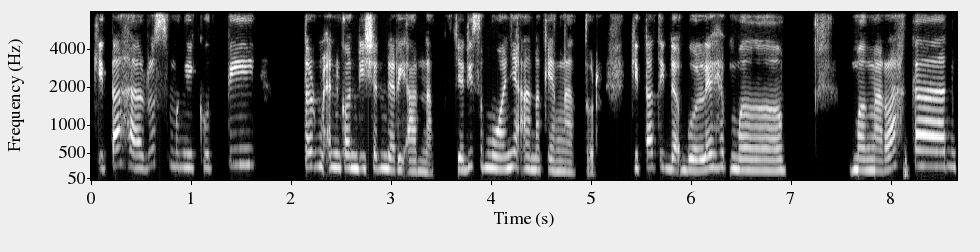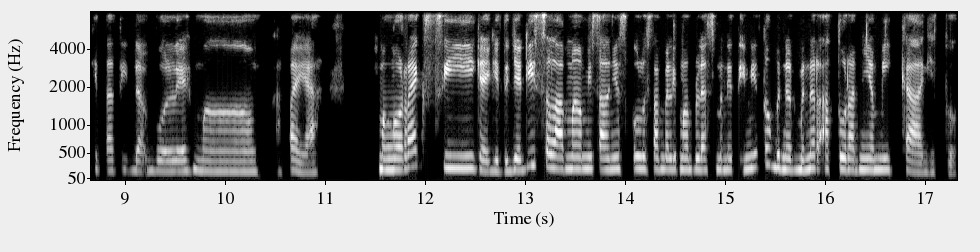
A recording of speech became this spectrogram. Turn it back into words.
kita harus mengikuti term and condition dari anak. Jadi semuanya anak yang ngatur. Kita tidak boleh me mengarahkan, kita tidak boleh me, apa ya, mengoreksi kayak gitu. Jadi selama misalnya 10 sampai 15 menit ini tuh benar-benar aturannya Mika gitu.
